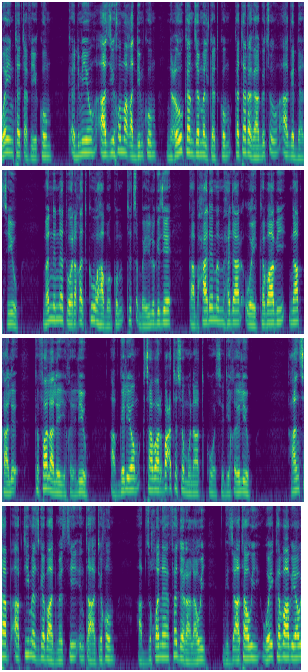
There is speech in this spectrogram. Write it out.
ወይ እንተጠፊእኩም ቅድሚኡ ኣዝኹም ኣቐዲምኩም ንዕኡ ከም ዘመልከትኩም ከተረጋግጹ ኣገዳሲ እዩ። መንነት ወረቐት ክወሃበኩም ትጽበይሉ ግዜ ካብ ሓደ ምምሕዳር ወይ ከባቢ ናብ ካልእ ክፈላለዩ ይኽእል እዩ። ኣብ ገሊኦም ክሳብ 4ዕ ሰሙናት ክወስድ ይኽእል እዩ። ሓንሳብ ኣብቲ መዝገባ ድመፅቲ እንተኣቲኹም ኣብ ዝኾነ ፈደራላዊ ግዝኣታዊ ወይ ከባብያዊ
